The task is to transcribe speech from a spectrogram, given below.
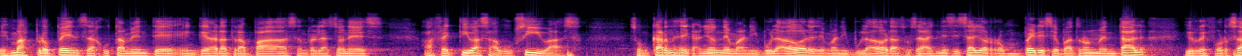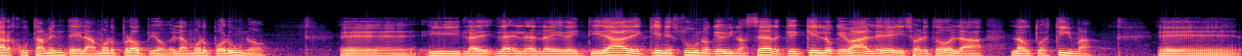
es más propensa justamente en quedar atrapadas en relaciones afectivas abusivas son carnes de cañón de manipuladores, de manipuladoras, o sea, es necesario romper ese patrón mental y reforzar justamente el amor propio, el amor por uno. Eh, y la, identidad de quién es uno, qué vino a ser, qué, es lo que vale y sobre todo la, autoestima. Eh,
